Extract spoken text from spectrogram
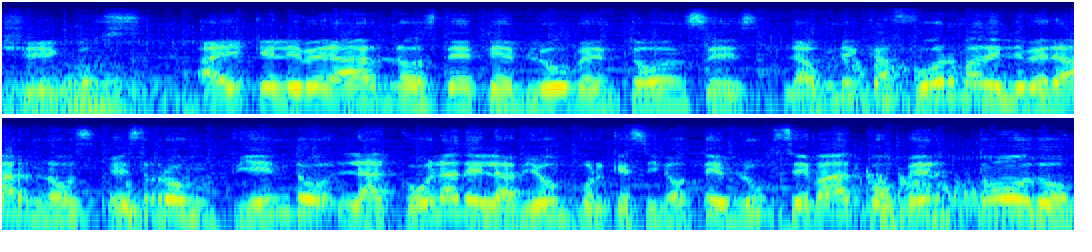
chicos. Hay que liberarnos de T-Blue entonces. La única forma de liberarnos es rompiendo la cola del avión. Porque si no, T-Blue se va a comer todo.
